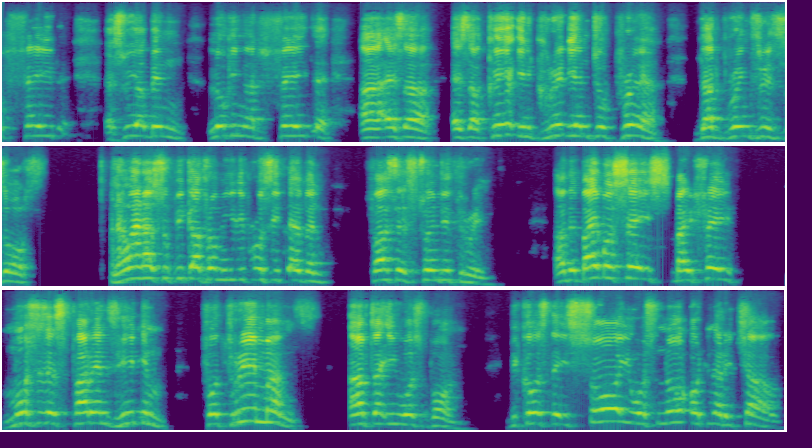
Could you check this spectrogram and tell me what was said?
of faith as we have been looking at faith uh, as a as a key ingredient to prayer that brings results. And i want us to pick up from hebrews 11 verses 23 and the bible says by faith moses' parents hid him for three months after he was born because they saw he was no ordinary child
